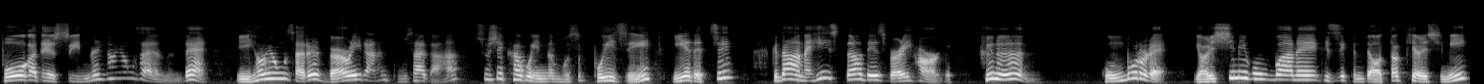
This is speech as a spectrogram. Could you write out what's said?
보어가 될 수 있는 형용사였는데, 이 형용사를 very라는 부사가 수식하고 있는 모습 보이지? 이해됐지? 그 다음에 he studies very hard. 그는 공부를 해. 열심히 공부하네. 그지? 근데 어떻게 열심히?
